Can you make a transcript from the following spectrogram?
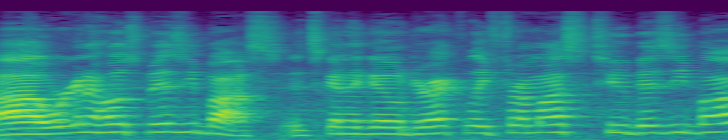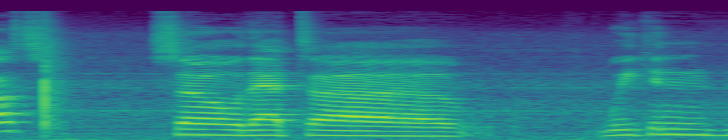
uh, we're gonna host Busy Boss. It's gonna go directly from us to Busy Boss, so that uh, we can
